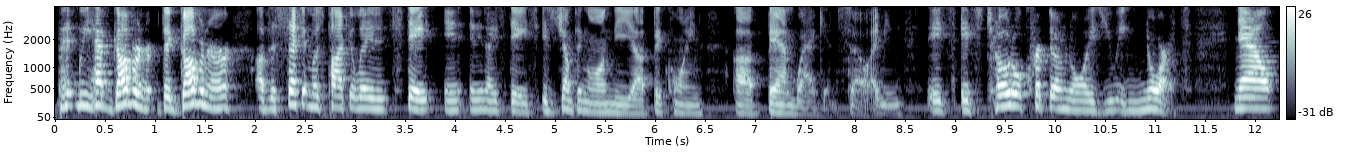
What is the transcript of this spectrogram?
But we have governor, the governor of the second most populated state in, in the United States is jumping on the uh, Bitcoin uh, bandwagon. So I mean, it's it's total crypto noise. You ignore it. Now,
